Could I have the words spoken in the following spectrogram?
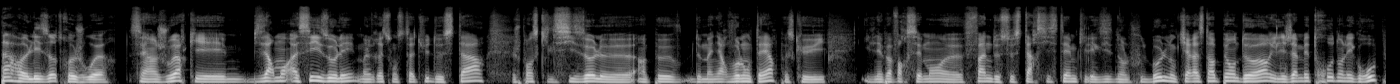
par euh, les autres joueurs? C'est un joueur qui est bizarrement assez isolé malgré son statut de star. Je pense qu'il s'isole euh, un peu de manière volontaire parce qu'il il, n'est pas forcément euh, fan de ce star system qu'il existe dans le football. Donc il reste un peu en dehors, il est jamais trop dans les groupes.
